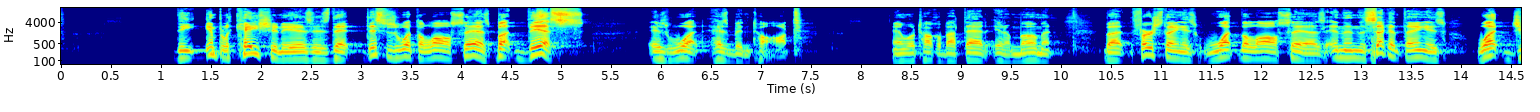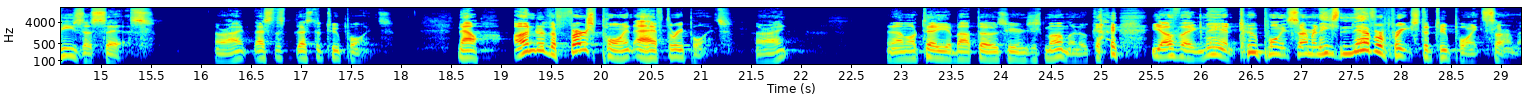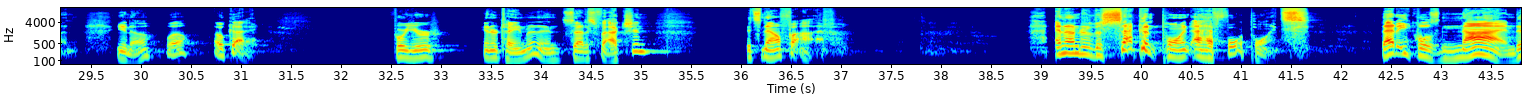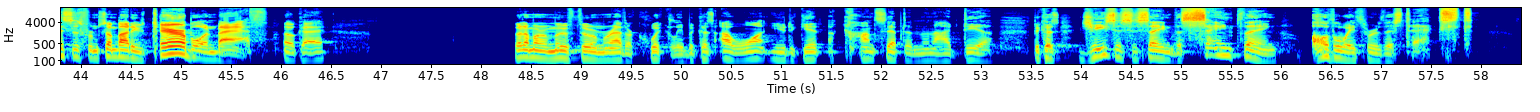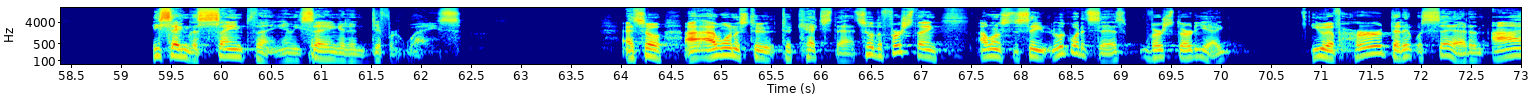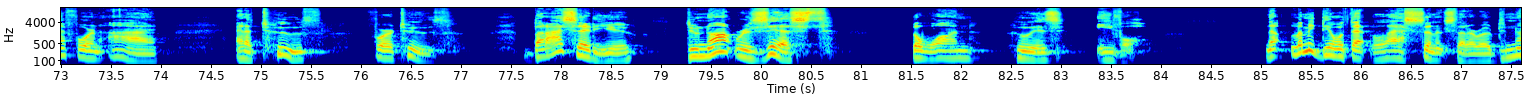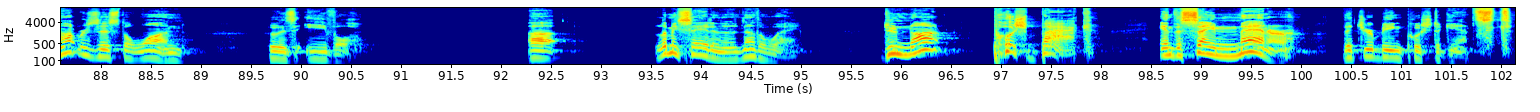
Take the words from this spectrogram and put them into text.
The implication is, is that this is what the law says, but this is what has been taught. And we'll talk about that in a moment. But the first thing is what the law says. And then the second thing is what Jesus says. All right? That's the, that's the two points. Now, under the first point, I have three points. All right? And I'm going to tell you about those here in just a moment, okay? Y'all think, man, two point sermon? He's never preached a two point sermon. You know, well, okay. For your entertainment and satisfaction, it's now five. And under the second point, I have four points. That equals nine. This is from somebody who's terrible in math, okay? But I'm going to move through them rather quickly because I want you to get a concept and an idea. Because Jesus is saying the same thing all the way through this text. He's saying the same thing, and he's saying it in different ways. And so I, I want us to, to catch that. So the first thing I want us to see, look what it says, verse 38. You have heard that it was said, an eye for an eye and a tooth for a tooth. But I say to you, do not resist the one who is evil. Now, let me deal with that last sentence that I wrote. Do not resist the one who is evil. Uh, let me say it in another way. Do not push back in the same manner that you're being pushed against.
